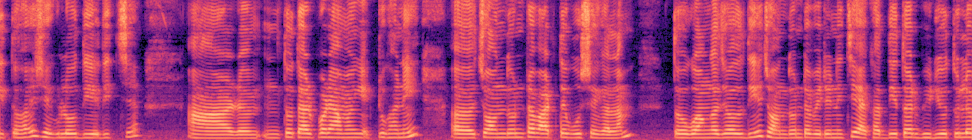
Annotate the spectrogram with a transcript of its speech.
দিতে হয় সেগুলোও দিয়ে দিচ্ছে। আর তো তারপরে আমি একটুখানি চন্দনটা বাড়তে বসে গেলাম। তো গঙ্গা জল দিয়ে চন্দনটা বেটে নিচ্ছি। এক হাত দিয়ে তো আর ভিডিও তুলে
